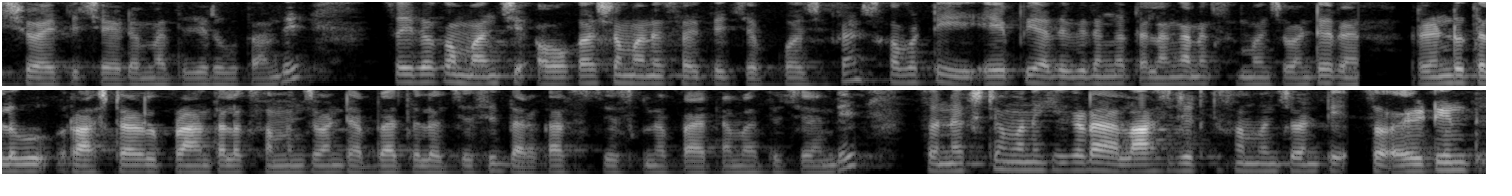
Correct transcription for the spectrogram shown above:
ఇష్యూ అయితే చేయడం అయితే జరుగుతుంది. సో ఇది ఒక మంచి అవకాశం అనేసి అయితే చెప్పుకోవచ్చు ఫ్రెండ్స్. కాబట్టి ఏపీ అదేవిధంగా తెలంగాణకు సంబంధించి రెండు తెలుగు రాష్ట్రాల ప్రాంతాలకు సంబంధించిన అభ్యర్థులు వచ్చేసి దరఖాస్తు చేసుకునే ప్రయత్నం అయితే చేయండి. సో నెక్స్ట్ మనకి ఇక్కడ లాస్ట్ డేట్కి సంబంధించినటువంటి so eighteenth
